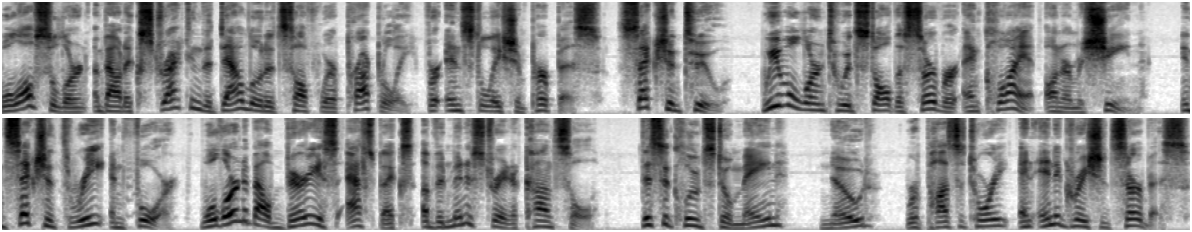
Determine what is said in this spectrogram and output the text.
We'll also learn about extracting the downloaded software properly for installation purpose. Section 2. We will learn to install the server and client on our machine. In Section 3 and 4, we'll learn about various aspects of Administrator Console. This includes domain, node, repository, and integration service.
